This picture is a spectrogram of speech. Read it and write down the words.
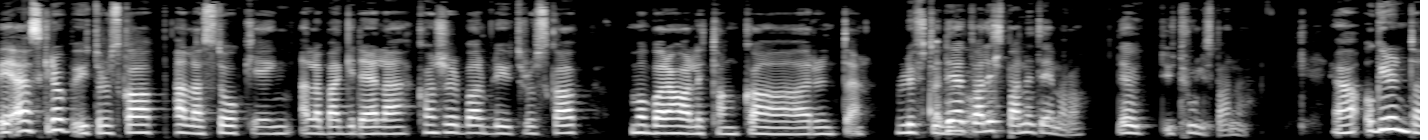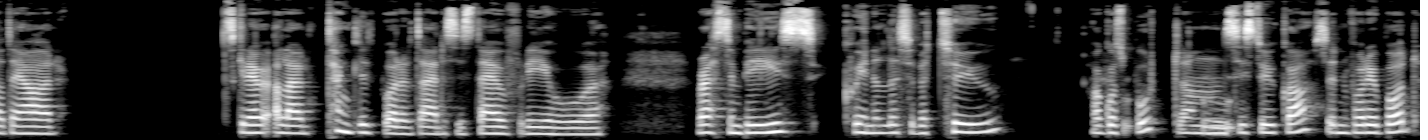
Jeg skrev opp utroskap eller stalking eller begge deler. Kanskje det bare blir utroskap. Må bare ha litt tanker rundt det. Luft Ja, det er et veldig spennende tema, da. Det er jo utrolig spennende. Ja, og grunnen til at jeg har skrevet, eller tenkt litt på dette i det siste, er jo fordi hun Rest in peace, Queen Elizabeth II, har gått bort den siste uka siden forrige pod.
